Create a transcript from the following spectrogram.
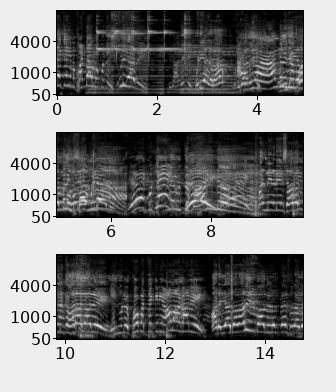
எனக்கு இப்ப பண்டார் முப்பது முடியாது. முடியாதடா. ஆம்பளைங்க பொம்பளைங்க சாப்பிடா ஏ குட்டி. பாருங்க. அன்னையுடைய சாபத்திற்கு ஆளாகாதே. என்னுடைய கோபத்துக்கு நீ ஆளாகாதே. அடையாதாலே பாதுகள் பேசுறாத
